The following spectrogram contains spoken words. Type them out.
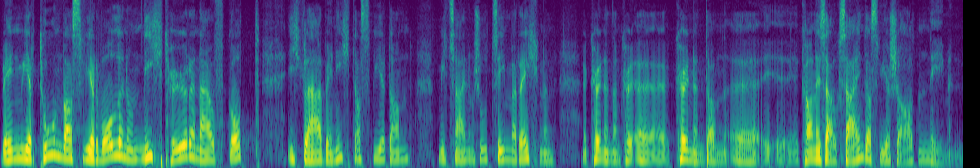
Wenn wir tun, was wir wollen und nicht hören auf Gott, ich glaube nicht, dass wir dann mit seinem Schutz immer rechnen können. Dann, äh, können, dann äh, kann es auch sein, dass wir Schaden nehmen.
